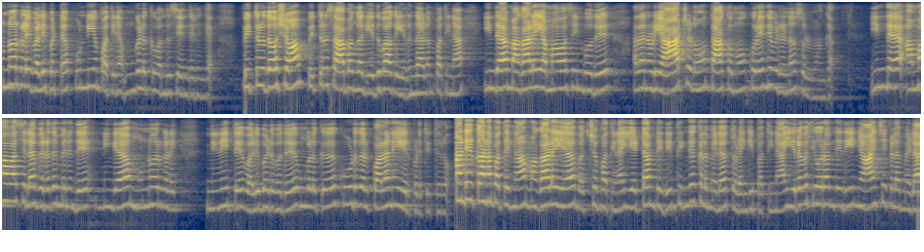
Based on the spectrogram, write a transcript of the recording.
முன்னோர்களை வழிபட்ட புண்ணியம் பார்த்தீங்கன்னா உங்களுக்கு வந்து சேர்ந்துடுங்க. பித்ரு தோஷம் பித்ரு சாபங்கள் எதுவாக இருந்தாலும் பார்த்தீங்கன்னா இந்த மகாலய அமாவாசையின் போது அதனுடைய ஆற்றலும் தாக்கமும் குறைந்து விடணும் சொல்லுவாங்க. இந்த அமாவாசையில விரதம் இருந்து நீங்க முன்னோர்களை நினைத்து வழிபடுவது உங்களுக்கு கூடுதல் பலனை ஏற்படுத்தி தரும். ஆண்டிற்கான பார்த்தீங்கன்னா மகாலய பட்சம் பார்த்தீங்கன்னா எட்டாம் தேதி திங்கக்கிழமையில தொடங்கி பார்த்தீங்கன்னா இருபத்தி ஓராம் தேதி ஞாயிற்றுக்கிழமையில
